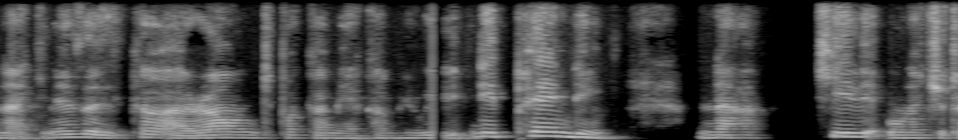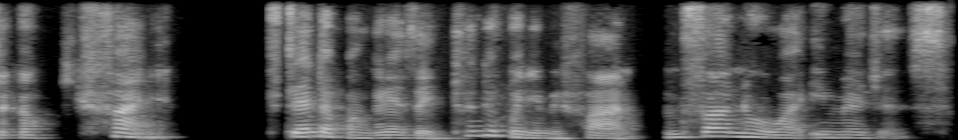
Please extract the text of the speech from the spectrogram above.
na kinaweza ikawa around mpaka miaka miwili depending na kile unachotaka kukifanya. Tutaenda kuangalia zaidi, tuende kwenye mifano. Mfano wa emergency,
